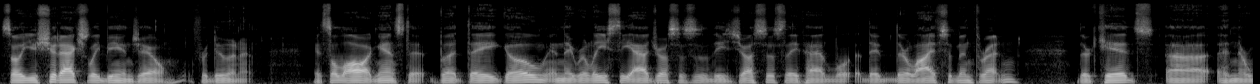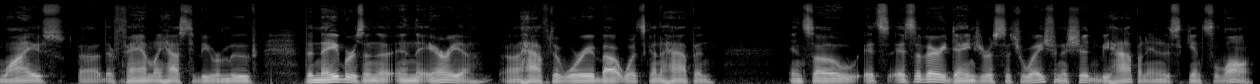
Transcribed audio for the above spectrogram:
So you should actually be in jail for doing it. It's a law against it, but they go and they release the addresses of these justices. They've had they, their lives have been threatened. Their kids uh, and their wives, uh, their family has to be removed. The neighbors in the in the area uh, have to worry about what's going to happen, and so it's it's a very dangerous situation. It shouldn't be happening. It's against the law.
